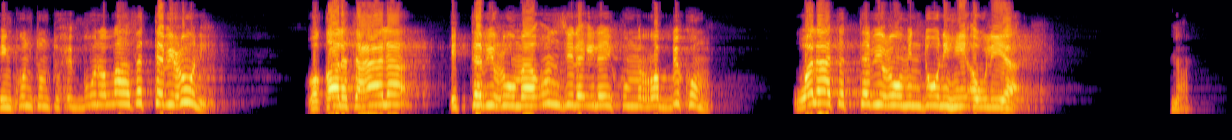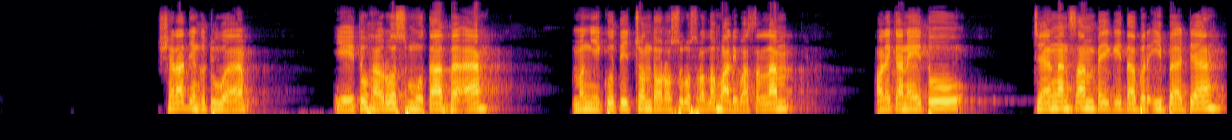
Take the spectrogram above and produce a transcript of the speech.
إن كنتم تحبون الله فاتبعوني. وقال تعالى اتبعوا ما أنزل إليكم من ربكم ولا تتبعوا من دونه أولياء. Nah. Syarat yang kedua yaitu harus mutabaah mengikuti contoh Rasulullah Shallallahu Alaihi Wasallam. Oleh karena itu jangan sampai kita beribadah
